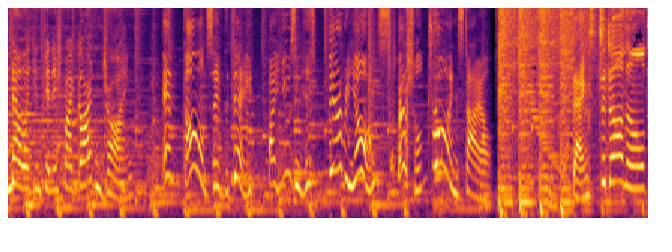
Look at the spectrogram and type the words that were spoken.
Now I can finish my garden drawing. And Donald saved the day by using his very own special drawing style. Thanks to Donald,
